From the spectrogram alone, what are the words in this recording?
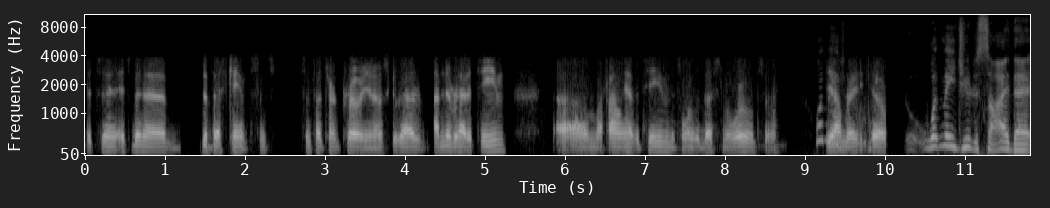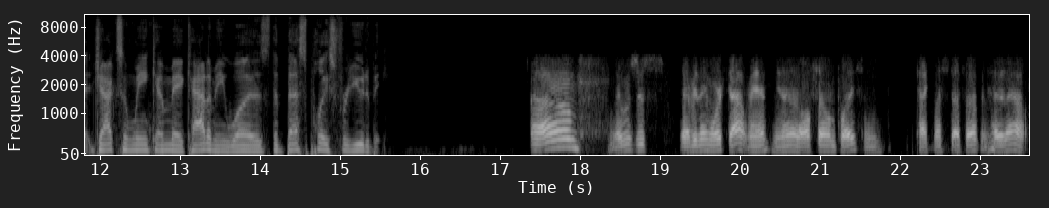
it's a, it's been a the best camp since since I turned pro. You know, because I I've never had a team. Um, I finally have a team, and it's one of the best in the world. So what yeah, I'm ready to go. What made you decide that Jackson Wink MMA Academy was the best place for you to be? Um, it was just everything worked out, man. You know, it all fell in place and packed my stuff up and headed out.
